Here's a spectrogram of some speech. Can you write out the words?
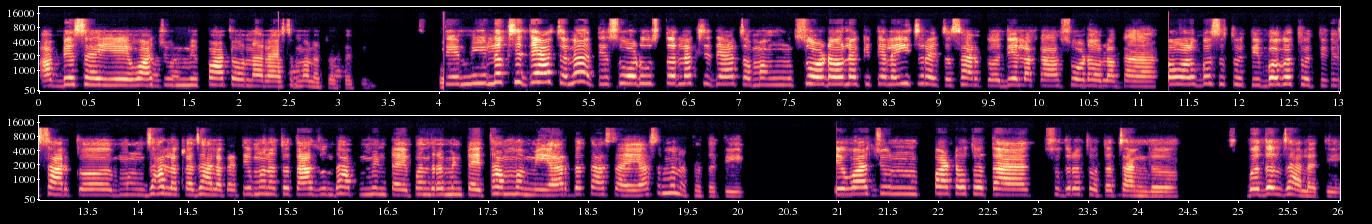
अभ्यास आहे वाचून मी पाठवणार आहे असं म्हणत होता ते. ते मी लक्ष द्यायचं ना ते सोडूस तर लक्ष द्यायचं. मग सोडवलं की त्याला इचरायचं सारखं दिला का सोडवलं का? जवळ बसत होती बघत होती सारखं. मग झालं का झालं का? ते म्हणत होतं अजून दहा मिनिटं आहे पंधरा मिनिटं आहे. थांब मम्मी अर्धा तास आहे. असं म्हणत होतं ते. ते वाचून पाठवत होता सुधरत होता चांगलं. बदल झाला ते.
